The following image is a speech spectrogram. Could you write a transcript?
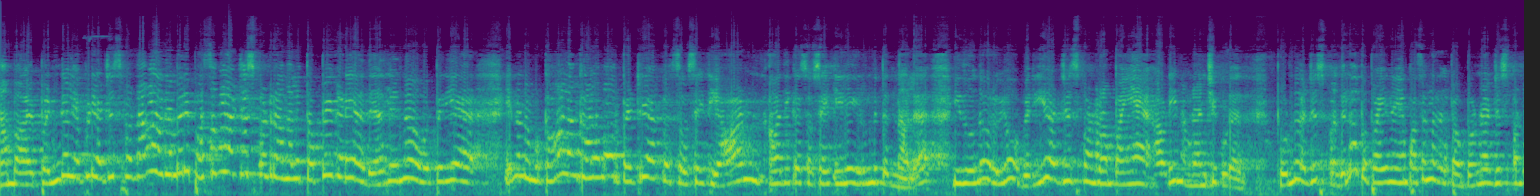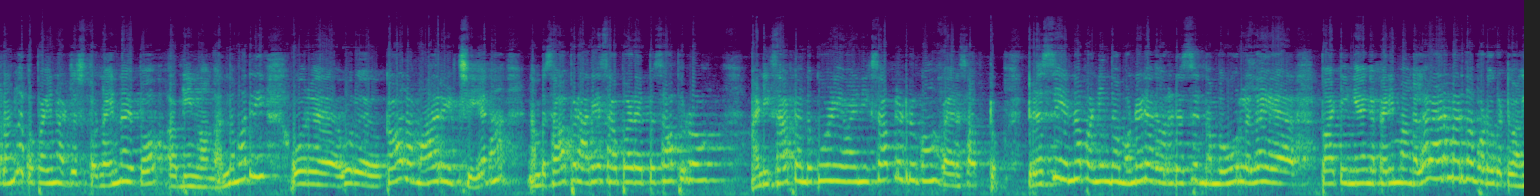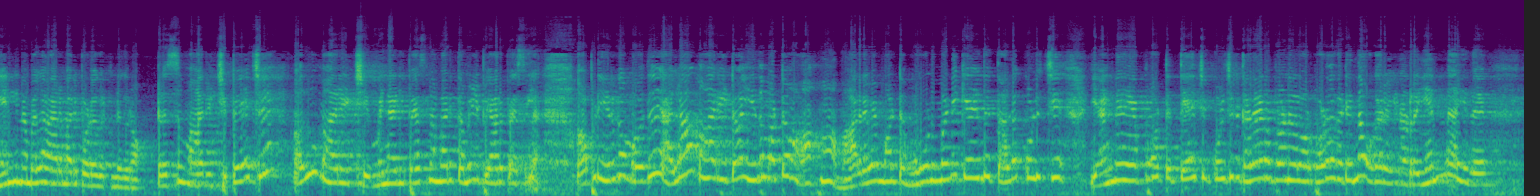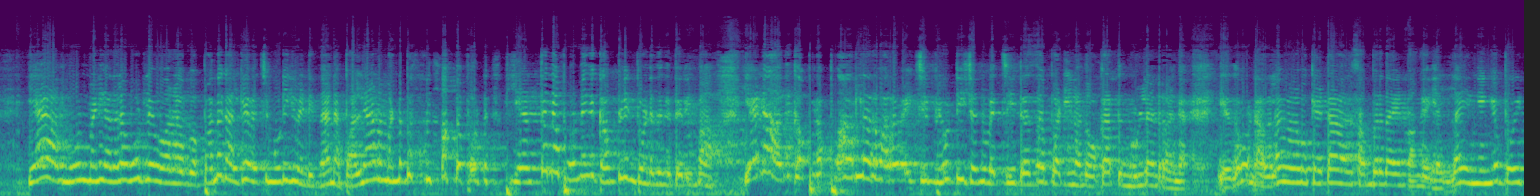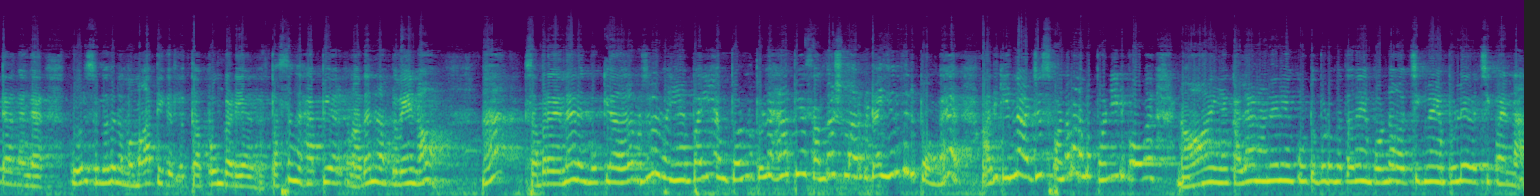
நம்ம பெண்கள் எப்படி அட்ஜஸ்ட் பண்றாங்க அதே மாதிரி பசங்களும் அட்ஜஸ்ட் பண்றாங்க தப்பே கிடையாது. அது என்ன ஒரு பெரிய என்ன நம்ம காலம் காலமா ஒரு பெட்ரியாக்கல் சொசைட்டி ஆண் ஆதிக்க சொசைட்டில இருந்துட்டதுனால இது வந்து ஒரு ஐயோ, பெரிய அட்ஜஸ்ட் பண்றான் பையன் அப்படின்னு நம்ம நினைச்சு கூடாது. பொண்ணு அட்ஜஸ்ட் பண்ணல அப்ப பையனை என் பசங்க இப்ப பொண்ணு அட்ஜஸ்ட் பண்றாங்களா? அப்ப பையனை அட்ஜஸ்ட் பண்ணணும். என்ன இப்போ? அப்படின்வாங்க அந்த மாதிரி ஒரு ஒரு காலம் மாறிடுச்சு. ஏன்னா நம்ம சாப்பிடுற அதே சாப்பாடை இப்ப சாப்பிடுறோம். அன்னைக்கு சாப்பிட்ட அந்த கூழையை இன்னைக்கு சாப்பிட்டுட்டு இருக்கோம். வேற சாப்பிட்டோம். ட்ரெஸ் என்ன பண்ணியிருந்தோம் முன்னாடி அது ஒரு ட்ரெஸ் நம்ம ஊர்ல எல்லாம் பாட்டிங்க எங்க பெரியமாங்க எல்லாம் வேற மாதிரி தான் புடவை கட்டுவாங்க. இன்னைக்கு நம்ம எல்லாம் வேற மாதிரி புடவை கட்டுனுக்குறோம் ட்ரெஸ் மாறிடுச்சு. பேச்சு அதுவும் மாறிடுச்சு. முன்னாடி பேசின மாதிரி தமிழ் இப்ப யாரும் பேசல. அப்படி இருக்கும்போது எல்லாம் மாறிட்டோம். இது மட்டும் ஆஹா மாறவே மாட்டோம். மூணு மணிக்கு எழுந்து தலை குளிச்சு எண்ணெயை போட்டு தேய்ச்சி குளிச்சுட்டு கல்யாணம் பண்ணல ஒரு புடவை கட்டியிருந்தா உட்கார வைக்கணுன்ற என்ன இது? ஏன் அது மூணு மணி? அதெல்லாம் வீட்ல ஒரு பந்த கால்க்கே வச்சு முடிக்க வேண்டியது தானே? கல்யாணம் மண்டபம் போட்டு பொண்ணு. எத்தனை பொண்ணுங்க கம்ப்ளைண்ட் பண்ணுதுங்க தெரியுமா? ஏன்னா அதுக்கப்புறம் பார்லர் வர வச்சு பியூட்டிஷியன் வச்சு ட்ரெஸ் அப் பண்ணி அதை உட்காந்து உள்ளன்றாங்க ஏதோ ஒண்ணு அதெல்லாம் கேட்டா சம்பிரதாயம்வாங்க எல்லாம் எங்கெங்கயோ போயிட்டாங்கங்க. ஒரு சிலது நம்ம மாத்திக்கிறதுல தப்பும் கிடையாது. பசங்க ஹாப்பியா இருக்கணும். அதானே நமக்கு வேணும். சம்பிரதாயம் தான் எனக்கு முக்கியம். அதெல்லாம் முடிச்சு என் பையன் என் பொண்ணு பிள்ளை ஹாப்பியாக சந்தோஷமா இருக்கட்டும் இருந்துட்டு போங்க. அதுக்கு என்ன அட்ஜஸ்ட் பண்ணாமல் நம்ம பண்ணிட்டு போவேன் நான் என் கல்யாணம் என் கூட்டு குடும்பத்தை தான் என் பொண்ணை வச்சுக்குவேன் என் பிள்ளைய வச்சுக்குவேன்னா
